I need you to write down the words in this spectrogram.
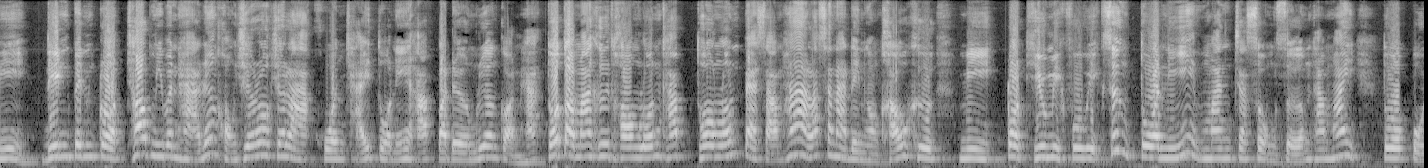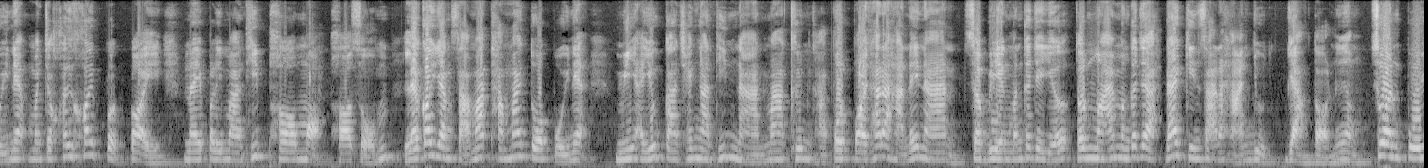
มีดินเป็นกรดชอบมีปัญหาเรื่องของเชื้อโรคเชื้อราควรใช้ตัวนี้ครับ ประเดิมเรื่องก่อนฮะตัวต่อมาคือทองล้นครับ ทองล้น 835 ลักษณะเด่นของเขาคือมีกรดฮิวมิกฟูลวิกซึ่งตัวนี้มันจะส่งเสริมทำให้ตัวปุ๋ยเนี่ยมันจะค่อยๆ ปลดปล่อยในปริมาณที่พอเหมาะพอสม แล้วก็ยังสามารถทำให้ตัวปุ๋ยเนี่ยมีอายุการใช้งานที่นานมากขึ้นครับปลดปล่อยธาตุอาหารได้นานเสบียงมันก็จะเยอะ ต้นไม้มันก็จะได้กินสารอาหารอยู่อย่างต่อเนื่อง ส่วนปุ๋ย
